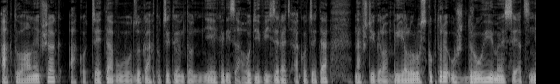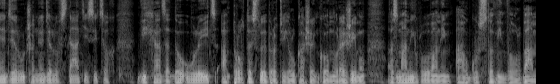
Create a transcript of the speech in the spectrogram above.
Aktuálne však, ako CETA v úvodzokách, tu citujem to, niekedy sa hodí vyzerať ako CETA, navštívila Bielorusko, ktoré už druhý mesiac, nedelu čo nedelu v státisícoch vychádza do ulic a protestuje proti Lukašenkovmu režimu a zmanipulovaným augustovým voľbám.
